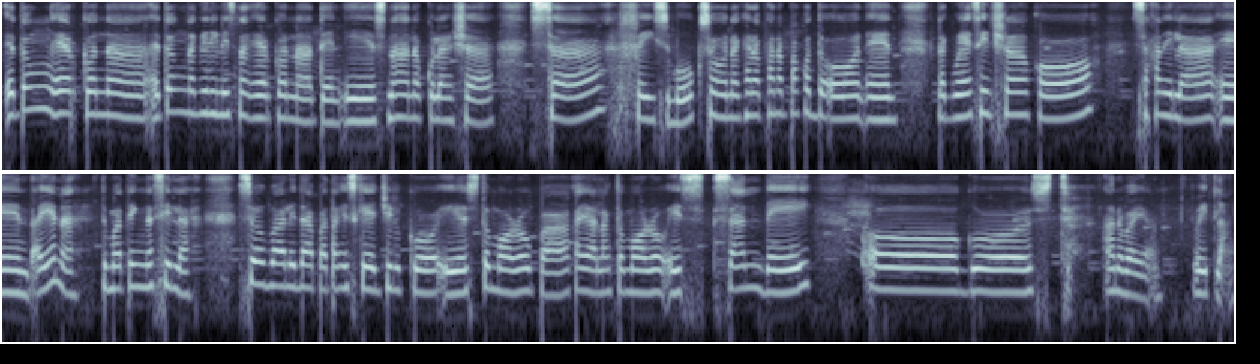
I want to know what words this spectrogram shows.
itong aircon na, itong naglilinis ng aircon natin is nahanap ko lang siya sa Facebook. So, naghanap-hanap ako doon and nag-message lang ako sa kanila and ayan na, dumating na sila. So, bali dapat ang schedule ko is tomorrow pa. Kaya lang tomorrow is Sunday, August, ano ba yun? Wait lang.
